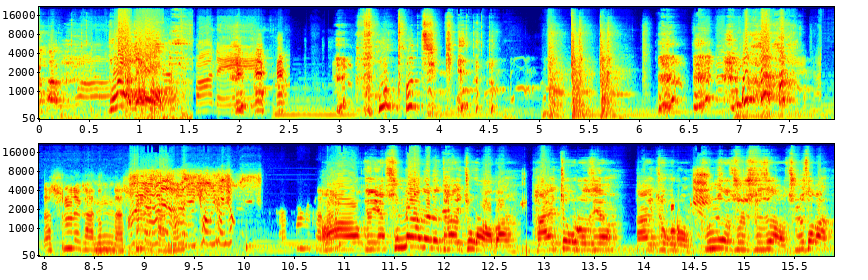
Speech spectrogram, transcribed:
뭐야 뭐야 너 빠네. 포토 치킨 나 술래 가능? 나 술래 가능? 아 그냥 순례하면은 다 이쪽으로 와봐. 다 이쪽으로 오세요. 다 이쪽으로. 줄서 줄 줄서 줄 서봐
